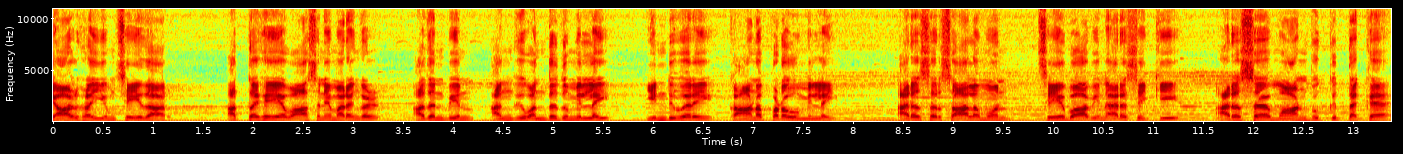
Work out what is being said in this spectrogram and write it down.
யாழ்களையும் செய்தார். அத்தகைய வாசனை மரங்கள் அதன்பின் அங்கு வந்ததும் இல்லை இன்று வரை காணப்படவும் இல்லை அரசர் சாலமோன் சேபாவின் அரசைக்கு அரச மாண்புக்கு தக்க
